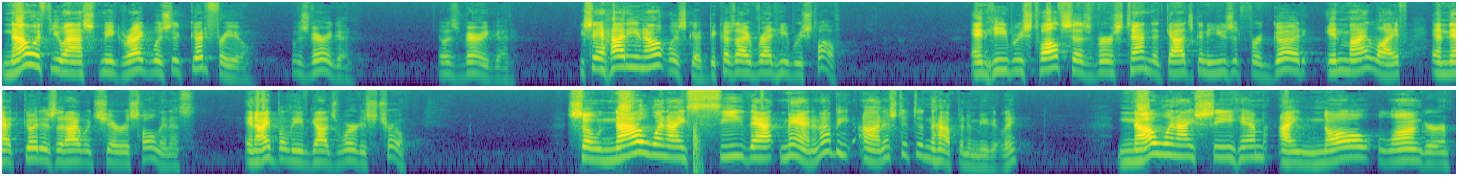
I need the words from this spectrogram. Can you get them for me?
Now, if you ask me, Greg, was it good for you? It was very good. It was very good. You say, How do you know it was good? Because I read Hebrews 12. And Hebrews 12 says, verse 10, that God's going to use it for good in my life, and that good is that I would share His holiness. And I believe God's word is true. So now, when I see that man, and I'll be honest, it didn't happen immediately. Now, when I see him, I no longer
